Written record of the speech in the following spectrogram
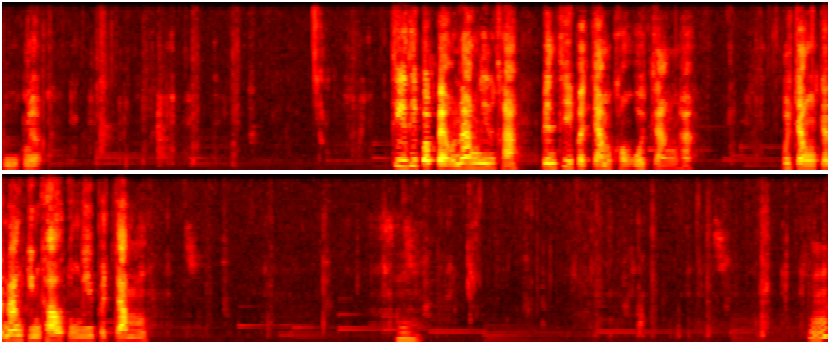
ปลูกเนี่ย ที่ที่ป้าแป๋วนั่งนี่นะคะ เป็นที่ประจำของโอจังค่ะ โอจังจะนั่งกินข้าวตรงนี้ประจำอืม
